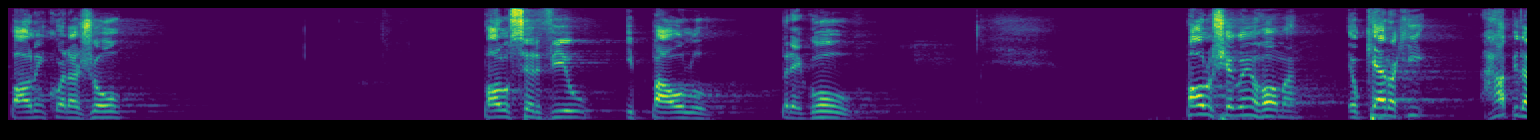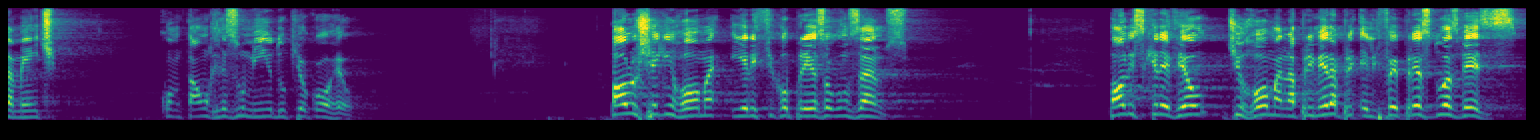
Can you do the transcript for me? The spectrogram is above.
Paulo encorajou, Paulo serviu e Paulo pregou. Paulo chegou em Roma. Eu quero aqui rapidamente contar um resuminho do que ocorreu. Paulo chega em Roma e ele ficou preso alguns anos. Paulo escreveu de Roma na primeira, ele foi preso duas vezes.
